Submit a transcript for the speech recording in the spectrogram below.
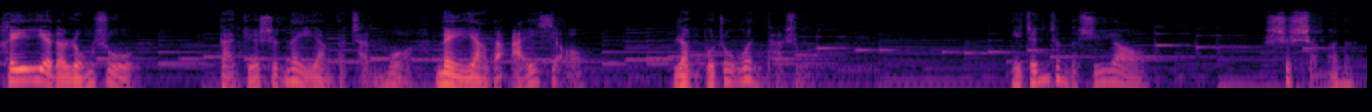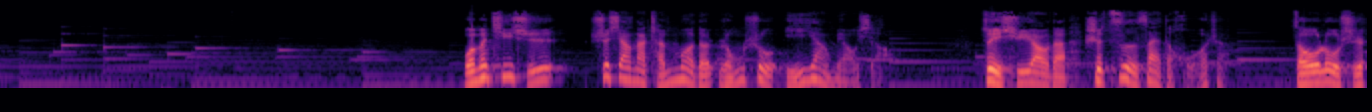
黑夜的榕树，感觉是那样的沉默，那样的矮小，忍不住问他说：“你真正的需要是什么呢？”我们其实。是像那沉默的榕树一样渺小，最需要的是自在的活着，走路时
